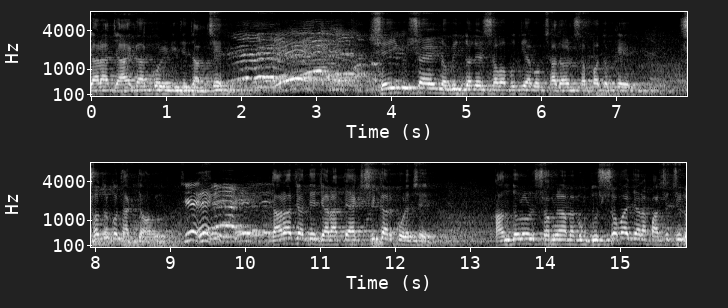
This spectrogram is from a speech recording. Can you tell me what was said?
যারা জায়গা করে নিতে যাচ্ছেন, সেই বিষয়ে নবীন দলের সভাপতি এবং সাধারণ সম্পাদককে সতর্ক থাকতে হবে। তারা যাতে যারা ত্যাগ স্বীকার করেছে আন্দোলন সংগ্রাম এবং দুঃসময় যারা পাশে ছিল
